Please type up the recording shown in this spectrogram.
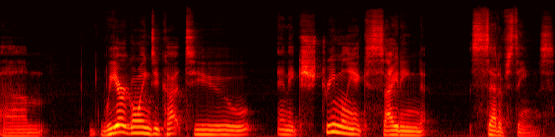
Um, we are going to cut to an extremely exciting set of scenes.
